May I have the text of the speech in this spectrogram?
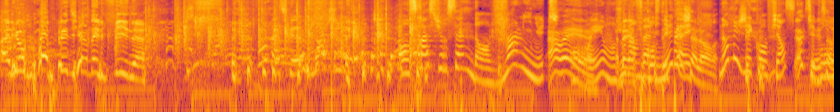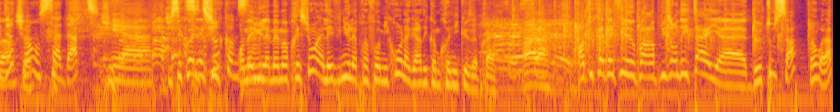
Allez, on peut applaudir Delphine parce que moi je... on sera sur scène dans 20 minutes Ah ouais oui on Ah joue bah, dans faut 20 qu'on se minutes dépêche avec- alors non mais j'ai confiance c'est pour vous dire tu vois on s'adapte euh, Tu sais quoi, c'est Delphine toujours comme On ça. a eu la même impression, elle est venue la première fois au micro, on l'a gardée comme chroniqueuse après. Voilà. En tout cas, Delphine nous parlera plus en détail euh, de tout ça. Hein, voilà.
